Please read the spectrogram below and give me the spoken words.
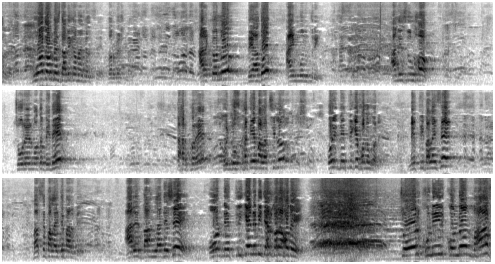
দরবেশ। ভুয়া দরবেশ দাবি কামায় ফেলছে, দরবেশ না। আরেকটা হলো বেয়াদব আইনমন্ত্রী। আনিসুল হক। চোরের মতো বেঁধে তারপরে ওই নৌকা দিয়ে পালাচ্ছিল, ওই নেত্রীকে ফলো করে। নেত্রী পালাইছে বাসে পালাইতে পারবে। আরে বাংলাদেশে ওর নেত্রীকে বিচার করা হবে। চোর খুনির কোন মাফ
